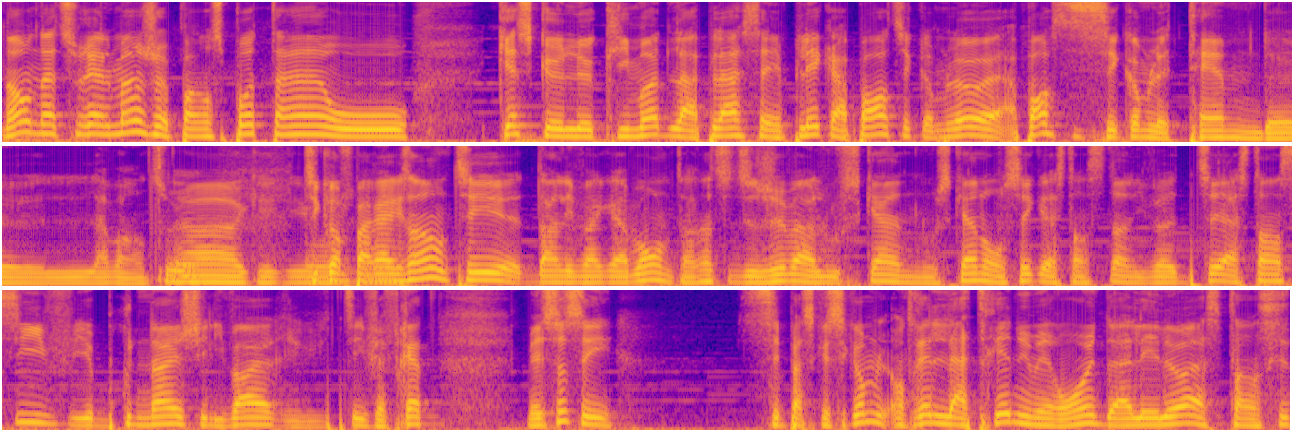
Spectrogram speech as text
Non, naturellement, je pense pas tant au qu'est-ce que le climat de la place implique, à part, c'est comme là, à part si c'est comme le thème de l'aventure. Ah, ok, ok. Tu sais, ouais, comme par exemple, dans les vagabonds, on est en train de se diriger vers Luscan. Luscan, on sait qu'à ce temps-ci, dans l'hiver, tu sais, à ce temps-ci, il y a beaucoup de neige, c'est l'hiver, il fait fret. Mais ça, c'est. C'est parce que c'est comme, on dirait l'attrait numéro un d'aller là à ce temps-ci,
